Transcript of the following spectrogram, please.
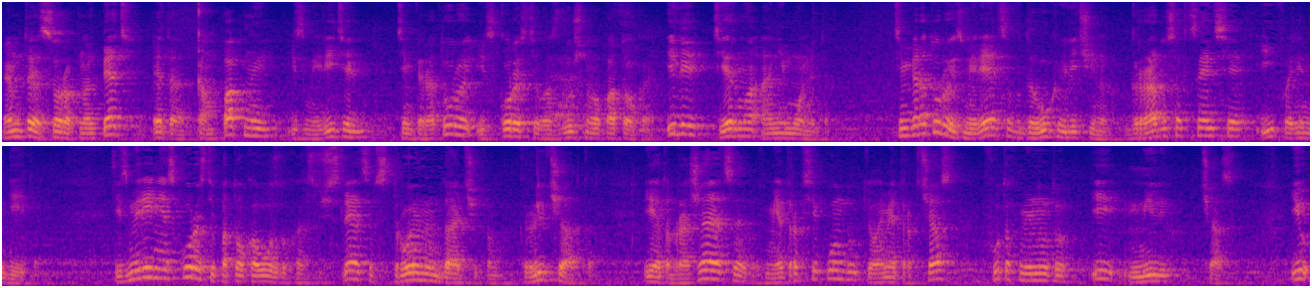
МТ-4005 – это компактный измеритель температуры и скорости воздушного потока или термоанимометр. Температура измеряется в двух величинах – градусах Цельсия и Фаренгейта. Измерение скорости потока воздуха осуществляется встроенным датчиком – крыльчатка и отображается в метрах в секунду, километрах в час, футах в минуту и милях в час. И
